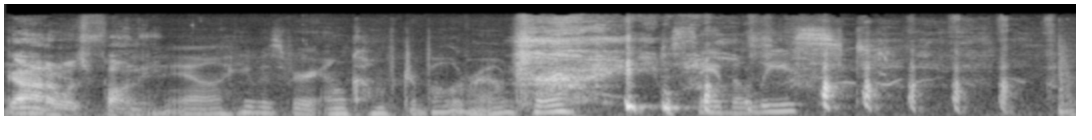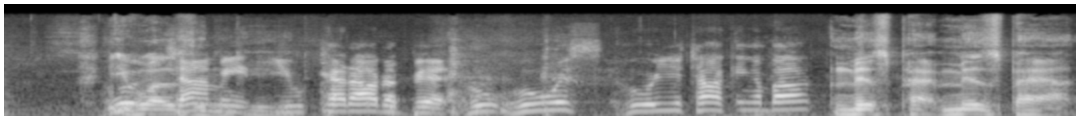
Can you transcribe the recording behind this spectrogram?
God, it was funny. Yeah, he was very uncomfortable around her, to say the least. He was Tommy, indeed. you cut out a bit. Who who was who are you talking about? Miss Pat, Ms. Pat.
